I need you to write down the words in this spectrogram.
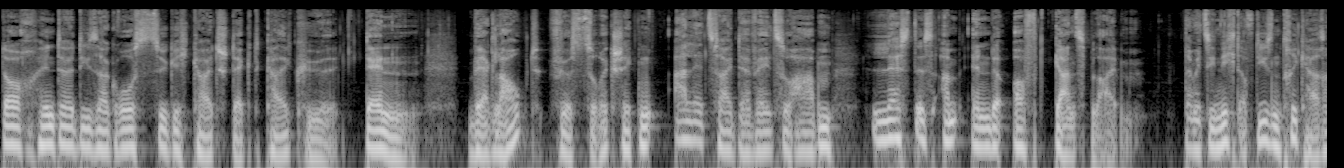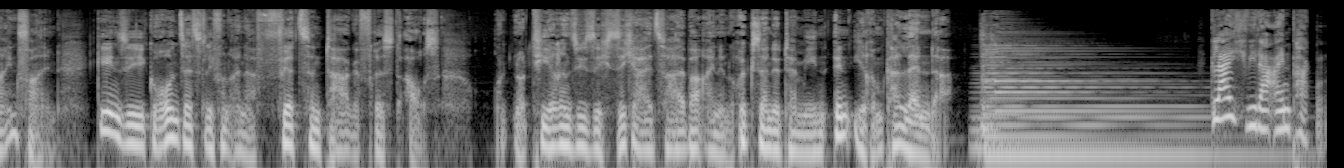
Doch hinter dieser Großzügigkeit steckt Kalkül. Denn wer glaubt, fürs Zurückschicken alle Zeit der Welt zu haben, lässt es am Ende oft ganz bleiben. Damit Sie nicht auf diesen Trick hereinfallen, gehen Sie grundsätzlich von einer 14-Tage-Frist aus und notieren Sie sich sicherheitshalber einen Rücksendetermin in Ihrem Kalender. Gleich wieder einpacken.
